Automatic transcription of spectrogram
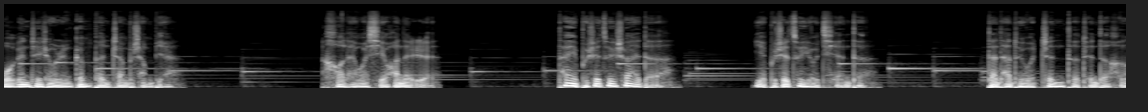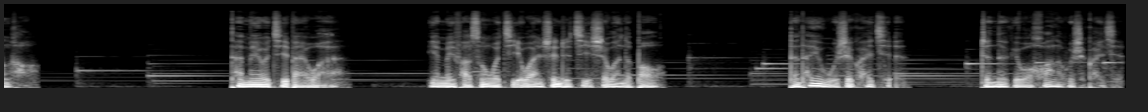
我跟这种人根本沾不上边。后来我喜欢的人，他也不是最帅的，也不是最有钱的，但他对我真的真的很好。他没有几百万，也没法送我几万甚至几十万的包。但他有五十块钱，真的给我花了五十块钱。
